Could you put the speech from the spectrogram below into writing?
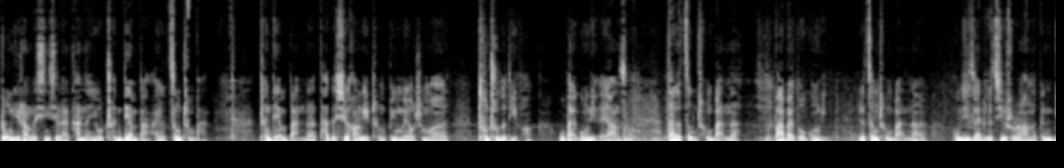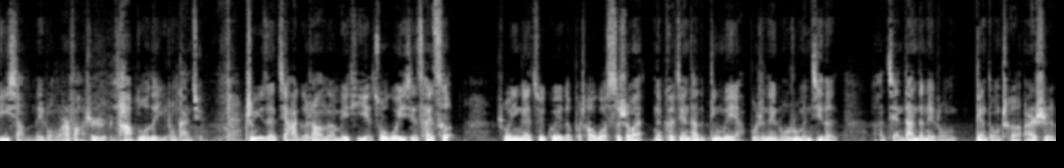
动力上的信息来看呢，有纯电版，还有增程版。纯电版呢，它的续航里程并没有什么突出的地方，五百公里的样子。它的增程版呢，有八百多公里。这增程版呢，估计在这个技术上呢，跟理想的那种玩法是差不多的一种感觉。至于在价格上呢，媒体也做过一些猜测，说应该最贵的不超过四十万。那可见它的定位啊，不是那种入门级的啊简单的那种电动车，而是。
